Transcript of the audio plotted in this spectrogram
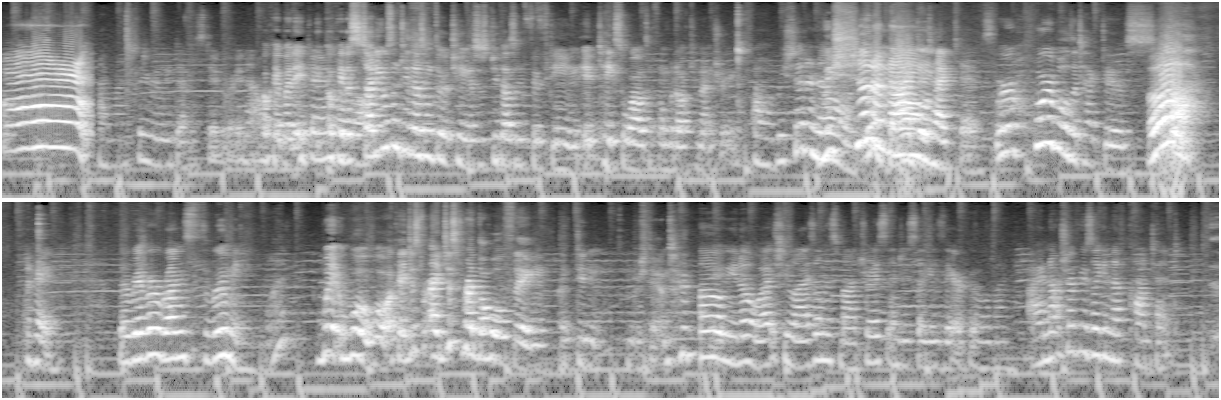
Mm. I'm actually really devastated right now. Okay, but it, Okay, okay. The study was in 2013. This is 2015. It takes a while to film a documentary. Oh, we should have known. We shoulda known. detectives. We're horrible detectives. Ugh. Okay. The river runs through me. What? Wait, whoa, whoa. Okay, just I just read the whole thing. I didn't understand. Oh, you know what? She lies on this mattress and just like is there for the whole time. I'm not sure if there's like enough content.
